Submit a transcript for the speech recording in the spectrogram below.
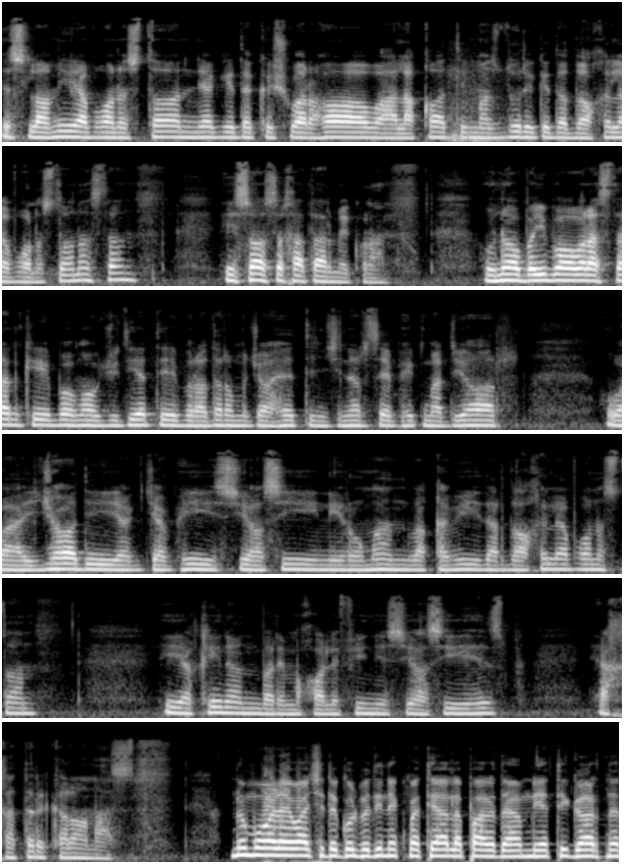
اسلامی افغانستان یکی در کشورها و علاقات مزدوری که در داخل افغانستان هستند احساس خطر میکنند اونا به این باور هستند که با موجودیت برادر مجاهد انجینر سیب حکمتیار و ایجاد یک جبهه سیاسی نیرومند و قوی در داخل افغانستان یقینا برای مخالفین سیاسی حزب یک خطر کلان است. نوموړی وایي چې د ګلبدین حکمتیار لپاره د امنیتي ګارد نه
